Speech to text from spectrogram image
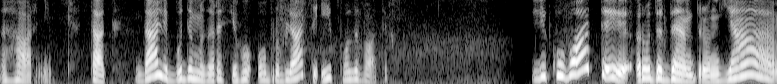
гарні. Так, далі будемо зараз його обробляти і поливати. Лікувати рододендрон я,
